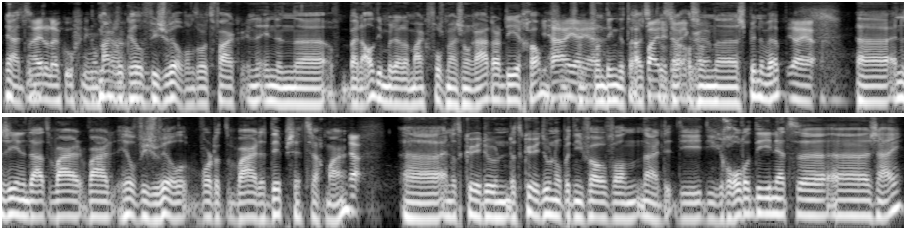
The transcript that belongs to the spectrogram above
Ja, het is een hele leuke oefening Het maakt het ook heel visueel, want het wordt vaak in, in een, eh, of bijna al die modellen maken volgens mij zo'n radardiagram. Ja, Zo'n ja, zo'n- ja. zo'n ding dat eruit ziet als, een- als een eh, spinnenweb. Ja, ja. Eh, en dan zie je inderdaad waar, waar heel visueel wordt het waar de dip zit, zeg maar. Ja. En dat kun, je doen, dat kun je doen op het niveau van nou, die, die, die rollen die je net zei.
